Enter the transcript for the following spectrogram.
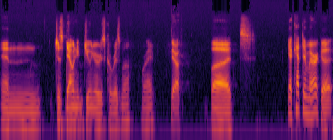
and just Downey Jr.'s charisma, right? Yeah. But yeah, Captain America.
